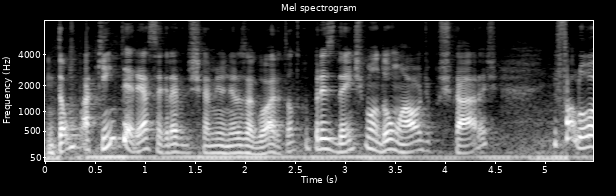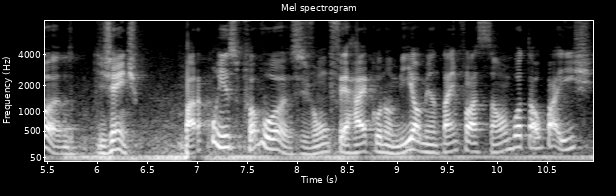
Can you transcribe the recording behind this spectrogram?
Então, a quem interessa a greve dos caminhoneiros agora? Tanto que o presidente mandou um áudio para os caras e falou gente, para com isso, por favor. Vocês vão ferrar a economia, aumentar a inflação e botar o país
